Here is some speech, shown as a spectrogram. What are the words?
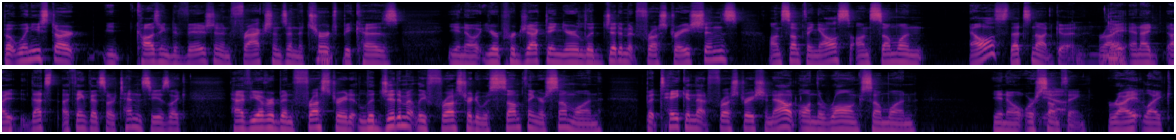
But when you start causing division and fractions in the church because, you know, you're projecting your legitimate frustrations on something else, on someone else, that's not good, Mhm. right? Yeah. And I, I, that's, I think that's our tendency is like, have you ever been frustrated, legitimately frustrated with something or someone, but taken that frustration out on the wrong someone, you know, or something, right? Like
